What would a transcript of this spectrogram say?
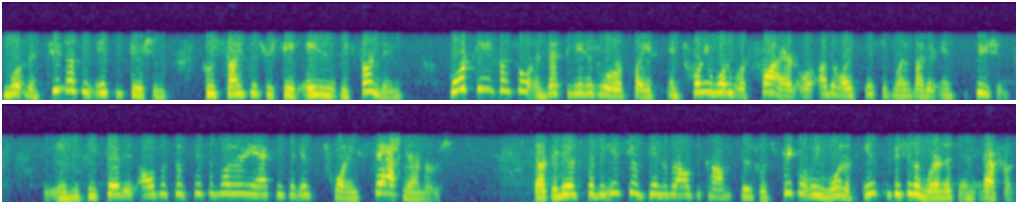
more than two dozen institutions whose scientists received agency funding, 14 principal investigators were replaced and 21 were fired or otherwise disciplined by their institutions. The agency said it also took disciplinary actions against 20 staff members. Dr. Niv said the issue of gender balance at conferences was frequently one of insufficient awareness and effort.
